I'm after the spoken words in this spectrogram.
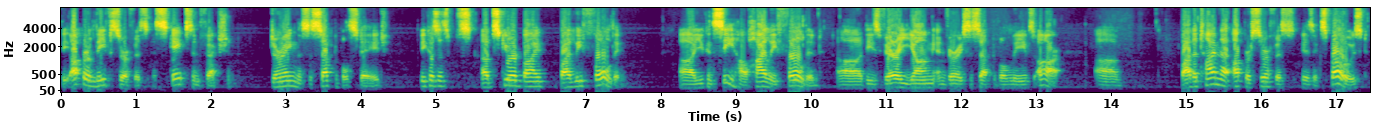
the upper leaf surface escapes infection during the susceptible stage because it's obscured by, by leaf folding. Uh, you can see how highly folded uh, these very young and very susceptible leaves are. Uh, by the time that upper surface is exposed,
